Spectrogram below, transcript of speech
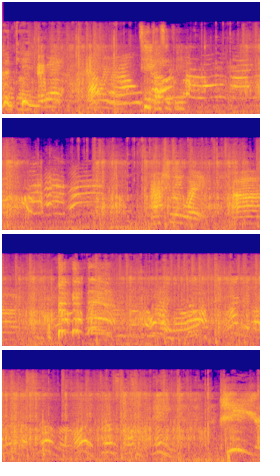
It won't. It won't. T doesn't T. Actually, wait. Uh. Jesus,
